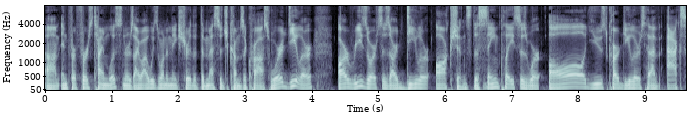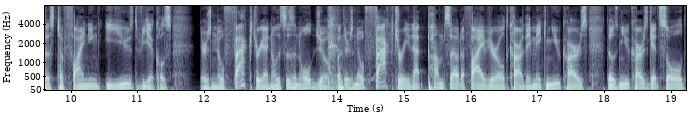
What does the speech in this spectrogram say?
Um, and for first-time listeners, I always want to make sure that the message comes across. We're a dealer. Our resources are dealer auctions, the same places where all used car dealers have access to finding used vehicles. there's no factory. I know this is an old joke, but there's no factory that pumps out a five year old car. They make new cars. Those new cars get sold,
